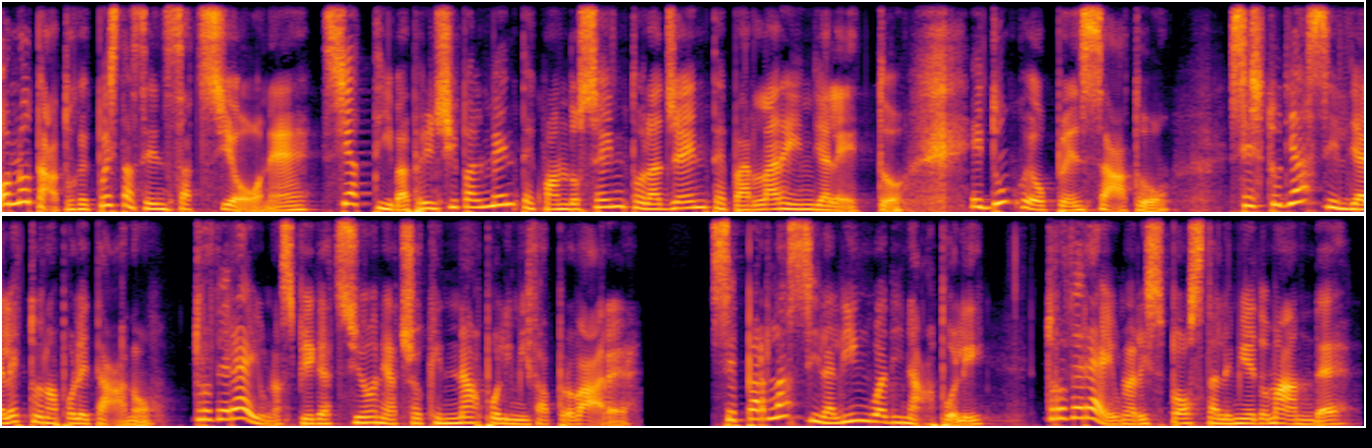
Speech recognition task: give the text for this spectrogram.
Ho notato che questa sensazione si attiva principalmente quando sento la gente parlare in dialetto e dunque ho pensato, se studiassi il dialetto napoletano, troverei una spiegazione a ciò che Napoli mi fa provare. Se parlassi la lingua di Napoli, troverei una risposta alle mie domande?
